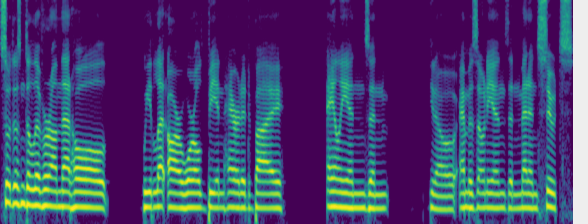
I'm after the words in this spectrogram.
So it doesn't deliver on that whole we let our world be inherited by aliens and you know Amazonians and men in suits.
